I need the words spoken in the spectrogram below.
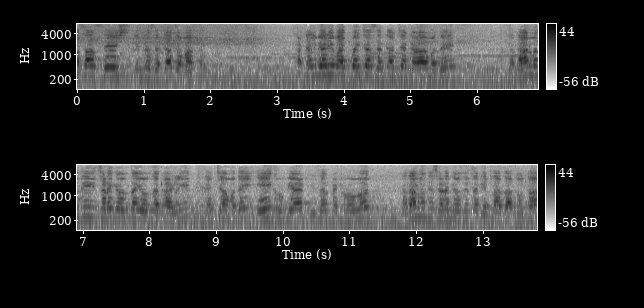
असा सेश केंद्र सरकार जमा करतं. अटल बिहारी वाजपेयीच्या सरकारच्या काळामध्ये प्रधानमंत्री सडक योजना योजना काढली. त्याच्यामध्ये एक रुपया डिझेल पेट्रोलवर प्रधानमंत्री सडक योजनेचा घेतला जात होता.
